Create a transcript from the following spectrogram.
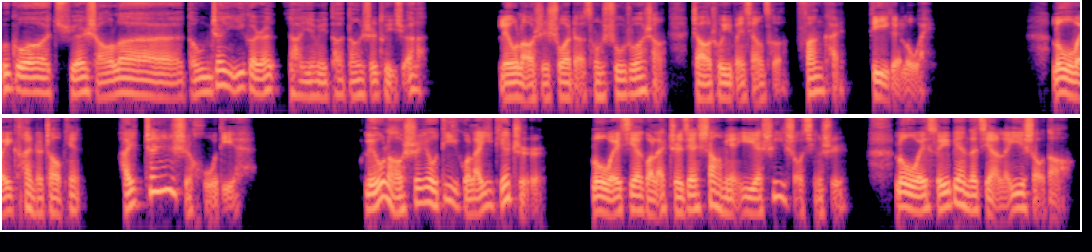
不过缺少了董真一个人啊，因为他当时退学了。”刘老师说着，从书桌上找出一本相册，翻开递给陆伟。陆伟看着照片，还真是蝴蝶。刘老师又递过来一叠纸。陆伟接过来，只见上面也是一首情诗。陆伟随便的捡了一首，道：“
